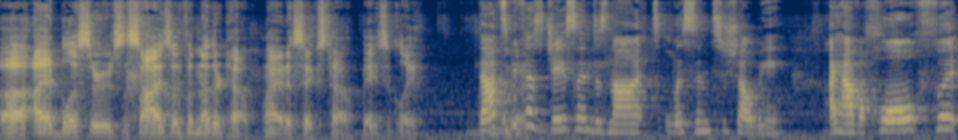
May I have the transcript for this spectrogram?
Uh, I had blisters the size of another toe. I had a six toe, basically. That's because Jason does not listen to Shelby. I have a whole foot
